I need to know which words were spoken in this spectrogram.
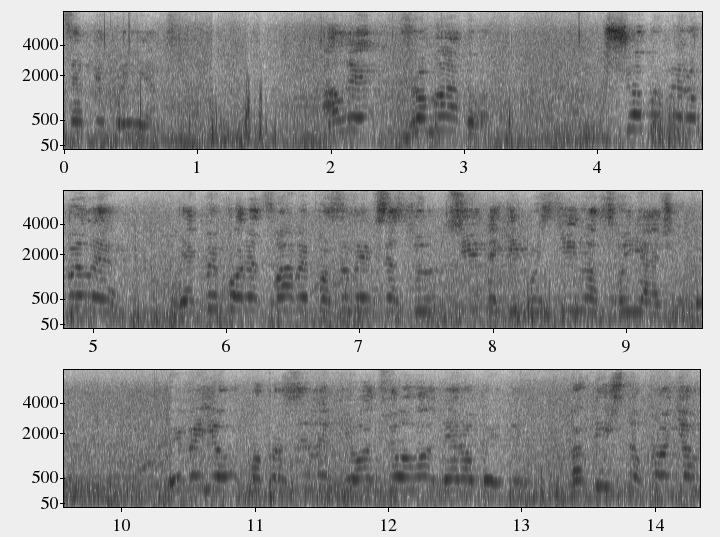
це підприємство. Але громадо, що би ви робили, якби поряд з вами поселився сусід, який постійно своячив би? Ви б його попросили б його цього не робити. Фактично протягом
